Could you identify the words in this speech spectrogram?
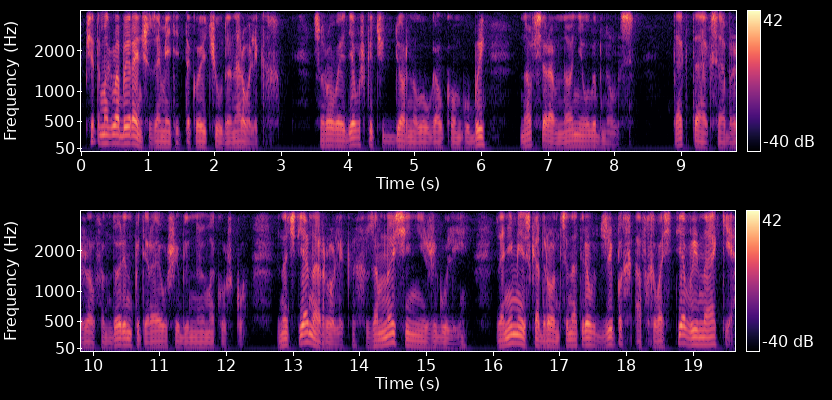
Вообще-то могла бы и раньше заметить такое чудо на роликах. Суровая девушка чуть дернула уголком губы, но все равно не улыбнулась. «Так-так», — соображал Фандорин, потирая ушибленную макушку. «Значит, я на роликах, за мной синие «Жигули», за ними эскадронцы на трех джипах, а в хвосте вы на оке.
